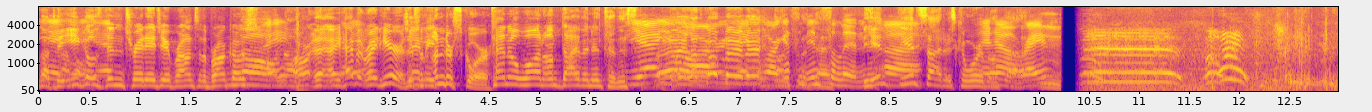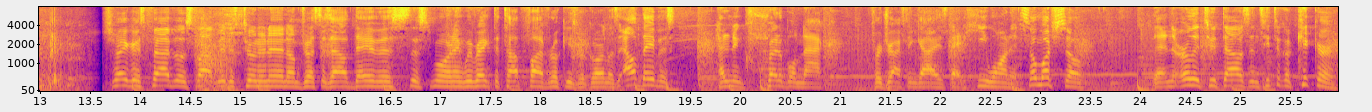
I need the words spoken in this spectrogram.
no, I'm. Yeah, the Eagles yeah. didn't trade AJ Brown to the Broncos. No, Right? no. All right, I have it right here. There's Jamie, an underscore. 10:01. I'm diving into this. Yeah, you Hey, are. let's go, baby. Yeah, you are. Get some insulin. The, in, Uh, the insiders can worry I about know, that. right? Schrager's Fabulous Five. You're just tuning in. I'm dressed as Al Davis this morning. We ranked the top five rookies regardless. Al Davis had an incredible knack for drafting guys that he wanted. So much so that in the early 2000s, he took a kicker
